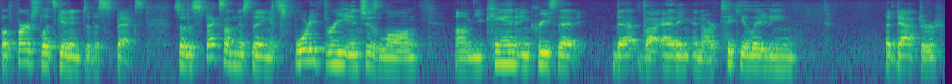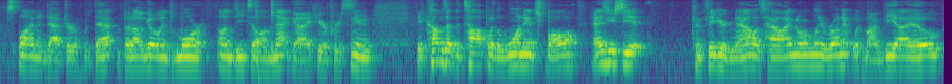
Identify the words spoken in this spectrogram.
But first, let's get into the specs. So the specs on this thing, it's 43 inches long. Um, you can increase that that by adding an articulating adapter, spline adapter with that, but I'll go into more on detail on that guy here pretty soon. It comes at the top with a one inch ball. As you see it configured now is how I normally run it with my VIO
